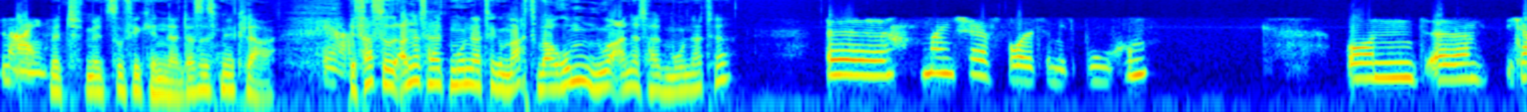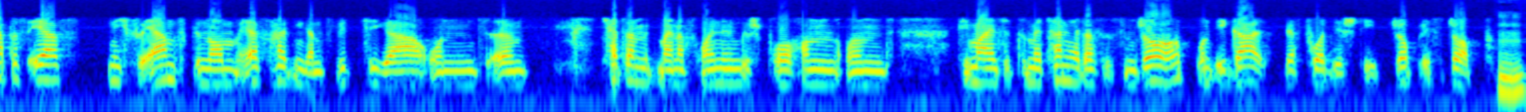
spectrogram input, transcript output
Nein. Mit, mit so vielen Kindern, das ist mir klar. Ja. Jetzt hast du anderthalb Monate gemacht. Warum nur anderthalb Monate? Äh, mein Chef wollte mich buchen. Und äh, ich habe es erst nicht für ernst genommen. Er ist halt ein ganz witziger. Und ähm, ich hatte dann mit meiner Freundin gesprochen und die meinte zu mir, Tanja, das ist ein Job und egal, wer vor dir steht, Job ist Job. Mhm.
